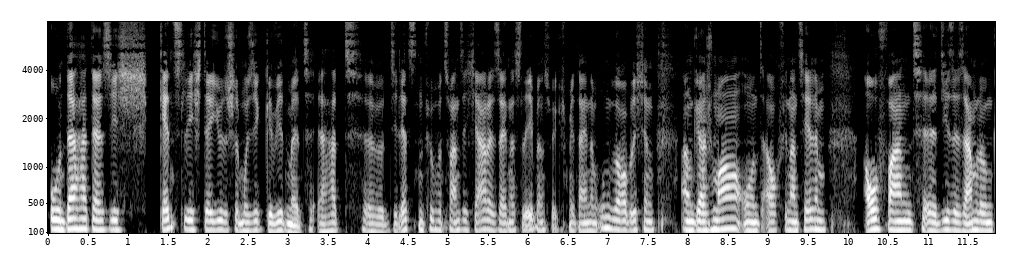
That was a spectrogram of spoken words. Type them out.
Und da hat er sich gänzlich der jüdischen Musik gewidmet. Er hat äh, die letzten 25 Jahre seines Lebens wirklich mit einem unglaublichen Engagement und auch finanziellem Aufwand äh, diese Sammlung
